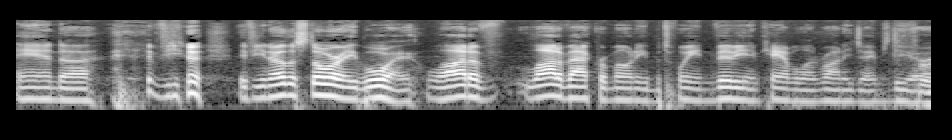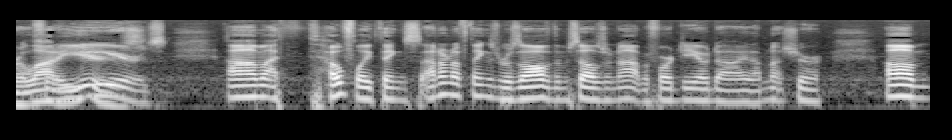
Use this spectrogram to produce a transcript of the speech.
and uh, if you if you know the story, boy, a lot of lot of acrimony between Vivian Campbell and Ronnie James Dio For a lot of years. Um, I hopefully things. I don't know if things resolved themselves or not before Dio died. I'm not sure. Um,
